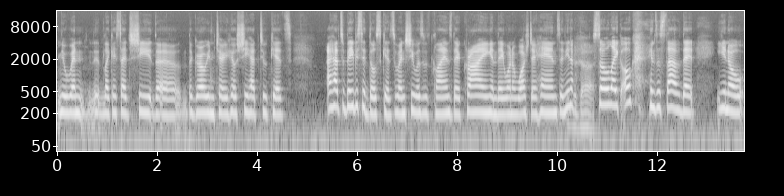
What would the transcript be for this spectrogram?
you know, when like I said, she the the girl in Cherry Hill, she had two kids. I had to babysit those kids when she was with clients. They're crying and they want to wash their hands, and you know, so like all kinds of stuff that, you know,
